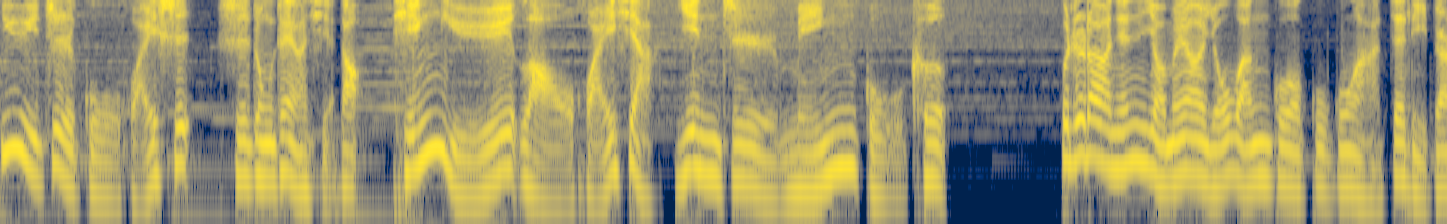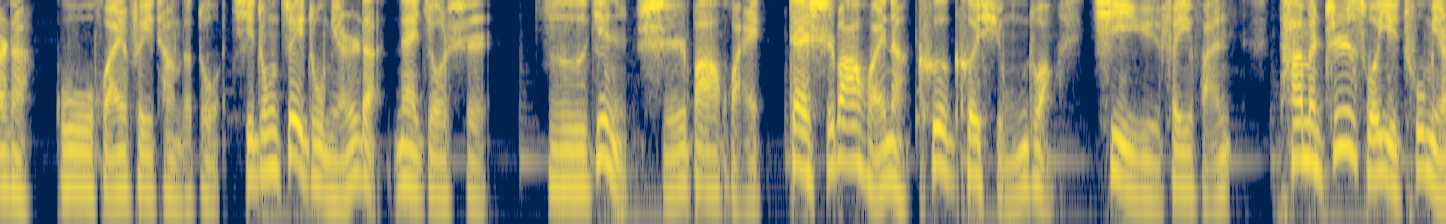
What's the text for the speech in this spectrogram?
御制古槐诗，诗中这样写道：“亭宇老槐下，因之名古柯。”不知道您有没有游玩过故宫啊？这里边的古槐非常的多，其中最著名的那就是紫禁十八槐。这十八槐呢，棵棵雄壮，气宇非凡。他们之所以出名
